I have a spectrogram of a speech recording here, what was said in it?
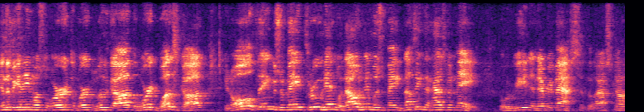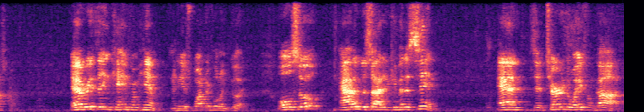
In the beginning was the Word, the Word was with God, the Word was God, and all things were made through Him. Without Him was made nothing that has been made. What we read in every Mass of the last Gospel. Everything came from Him, and He is wonderful and good. Also, Adam decided to commit a sin and to turn away from God,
